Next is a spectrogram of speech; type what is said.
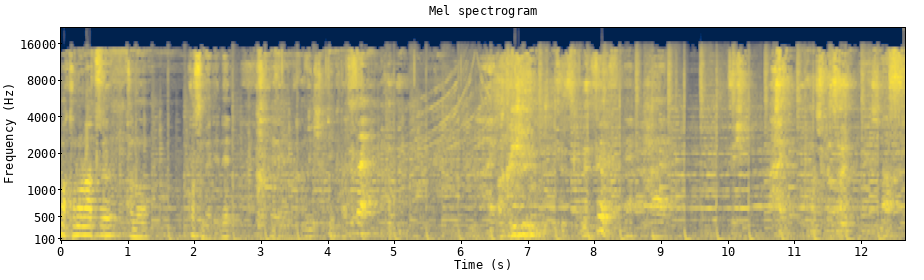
いまあこの夏このコスメでね、えー、乗り切ってくださいアクリルですかね。そうですねはいぜひ、はい、お待ちください。お願いします。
